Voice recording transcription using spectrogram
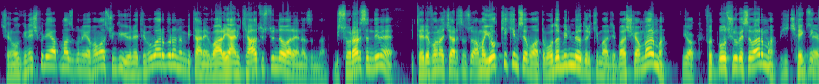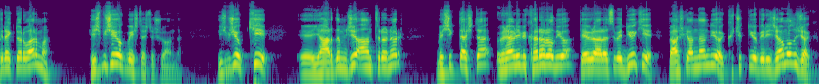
Şenol Güneş bile yapmaz bunu yapamaz çünkü yönetimi var buranın bir tane var yani kağıt üstünde var en azından. Bir sorarsın değil mi? Bir telefon açarsın sor ama yok ki kimse muhatap. O da bilmiyordur kim harcı. Başkan var mı? Yok. Futbol şubesi var mı? Hiç Teknik yok. direktör var mı? Hiçbir şey yok Beşiktaş'ta şu anda. Hiçbir şey yok ki e, yardımcı antrenör Beşiktaş'ta önemli bir karar alıyor devre arası ve diyor ki başkandan diyor küçük diyor bir ricam olacak.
